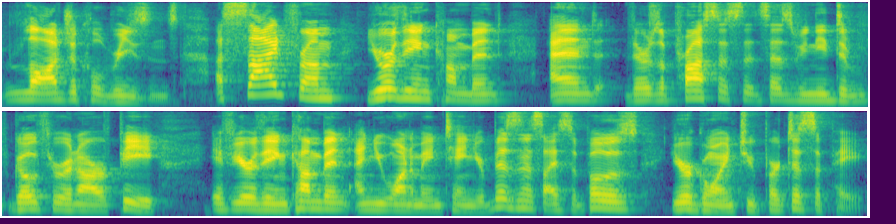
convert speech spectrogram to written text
logical reasons, aside from you're the incumbent and there's a process that says we need to go through an RFP. If you're the incumbent and you want to maintain your business, I suppose you're going to participate.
